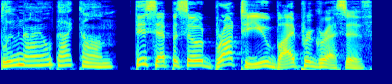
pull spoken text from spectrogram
BlueNile.com. This episode brought to you by Progressive.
